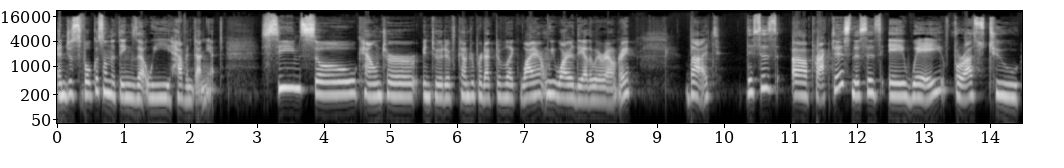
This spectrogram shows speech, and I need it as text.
and just focus on the things that we haven't done yet? Seems so counterintuitive, counterproductive. Like, why aren't we wired the other way around, right? But this is a practice. This is a way for us to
